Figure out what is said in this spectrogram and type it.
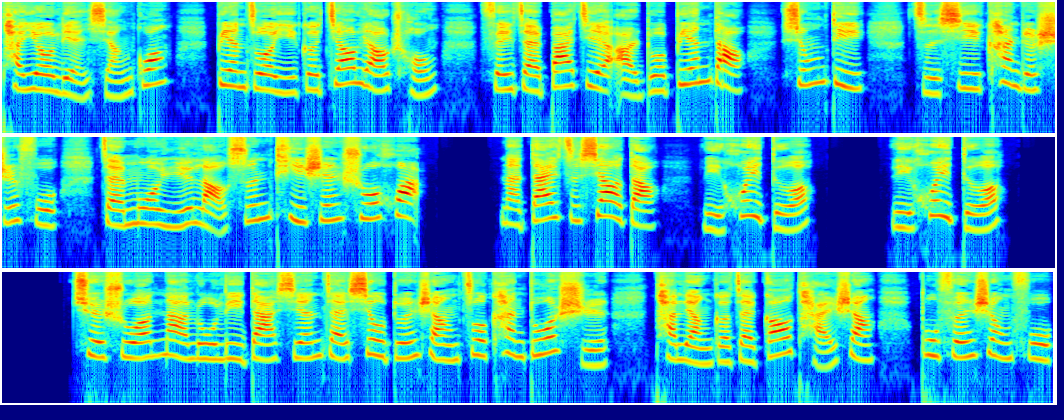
他右脸祥光，变作一个鹪鹩虫，飞在八戒耳朵边，道：“兄弟，仔细看着师傅，在莫与老孙替身说话。”那呆子笑道：“李惠德，李惠德。”却说那陆力大仙在绣墩上坐看多时，他两个在高台上不分胜负。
